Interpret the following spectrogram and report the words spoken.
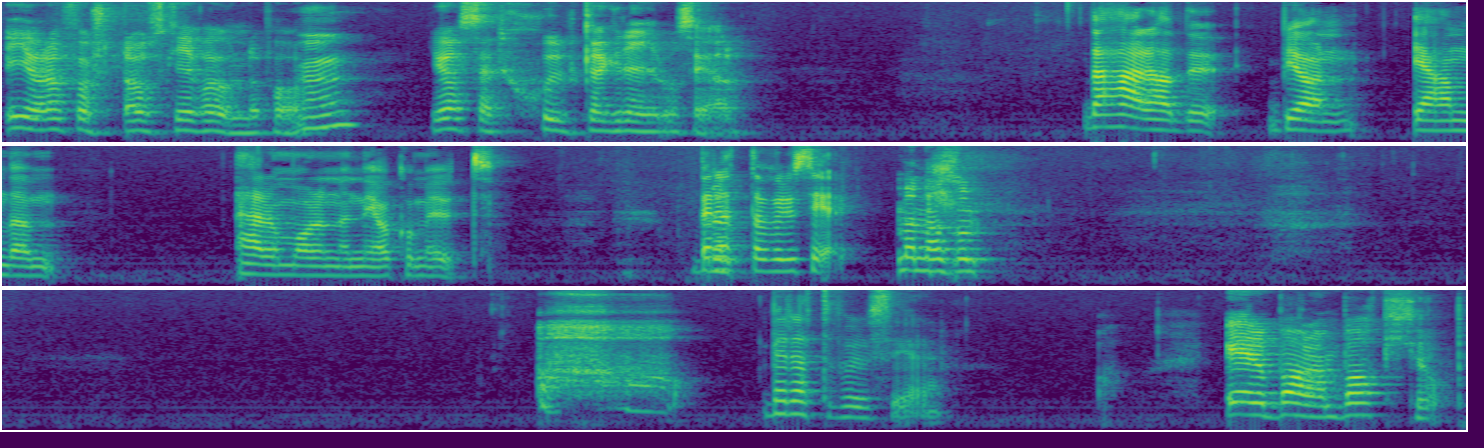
är jag den första att skriva under på. Jag har sett sjuka grejer hos er. Det här hade Björn i handen här om morgonen när jag kom ut. Berätta vad du ser. Men alltså, Berätta vad du ser. är det bara en bakkropp?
